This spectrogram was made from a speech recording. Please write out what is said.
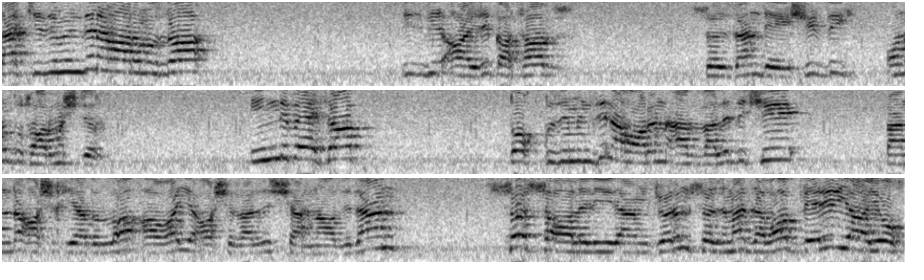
8-ci nəvarımızda biz bir ayrı qatar sözdən değişirdik, onu qutarmışdıq. İndi bu hesab 9-cu nəvarın əvvəlidir ki, bəndə Aşıq Yadullah Ağay Aşıq Əziz Şəhnazidən söz sual eləyirəm, görüm sözümə cavab verir ya yox.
